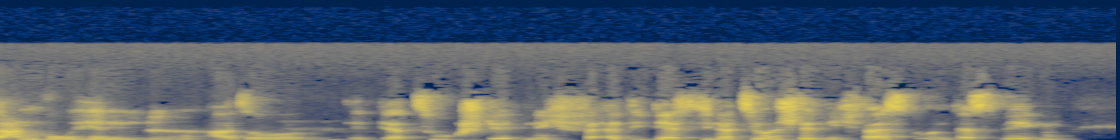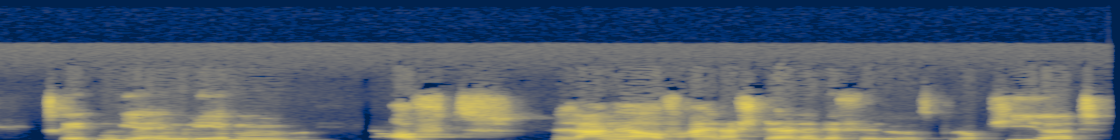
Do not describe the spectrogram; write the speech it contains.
dann wohin? Ne? Also mhm. der Zug steht nicht, die Destination steht nicht fest und deswegen treten wir im Leben oft lange auf einer Stelle, wir fühlen uns blockiert,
